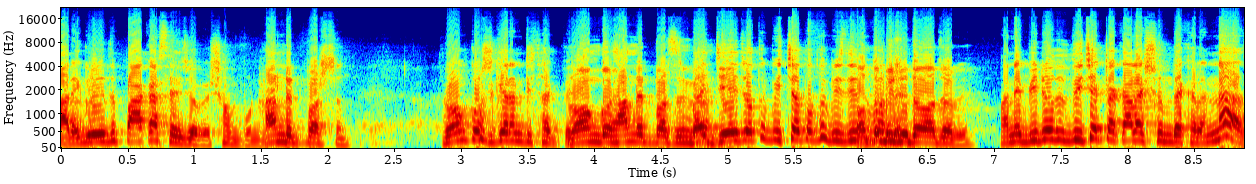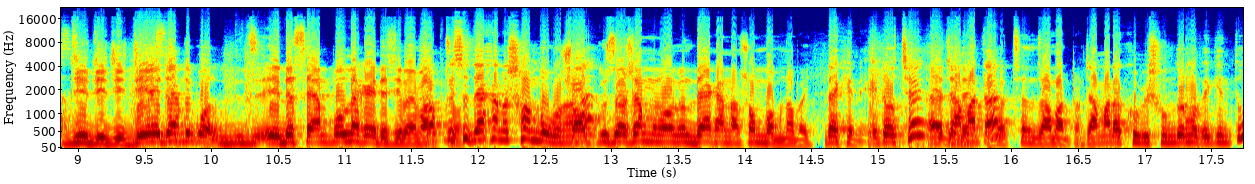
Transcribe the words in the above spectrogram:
আর এগুলো কিন্তু পাকা সাইজ হবে সম্পূর্ণ। হান্ড্রেড পার্সেন্ট। গ্যারান্টি থাকবে। রং হান্ড্রেড পার্সেন্ট ভাই যে যত তত কত দেওয়া যাবে। মানে ভিডিওতে দুই চারটা কালেকশন দেখালেন না? জি জি জি যে যত এটা স্যাম্পল দেখাইতেছি ভাই সবকিছু দেখানো সম্ভব না? সবকিছু না সম্ভব না ভাই। দেখেন এটা হচ্ছে জামাটা। পাচ্ছেন জামাটা। জামাটা খুবই সুন্দর হবে কিন্তু।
